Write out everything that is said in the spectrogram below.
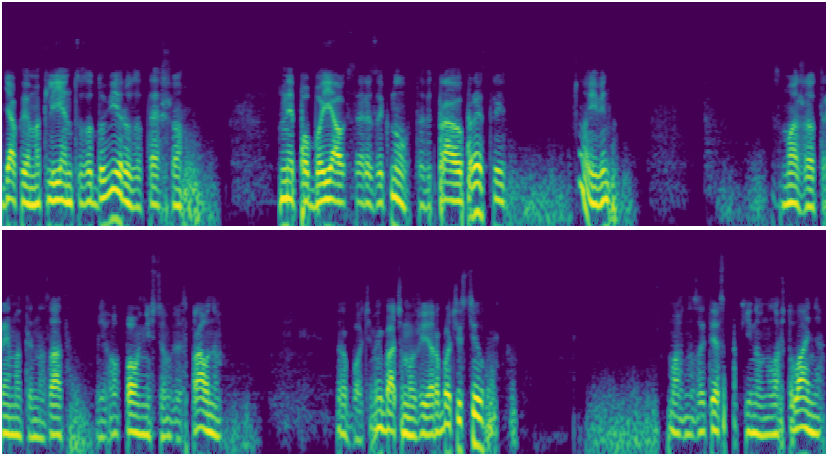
Дякуємо клієнту за довіру, за те, що не побоявся, ризикнув та відправив пристрій. Ну і він зможе отримати назад його повністю вже справним робочим. Як бачимо, вже є робочий стіл. Можна зайти спокійно в налаштування,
